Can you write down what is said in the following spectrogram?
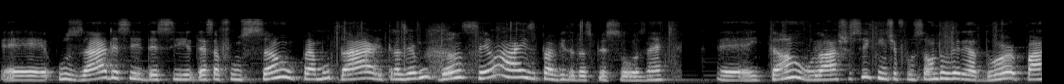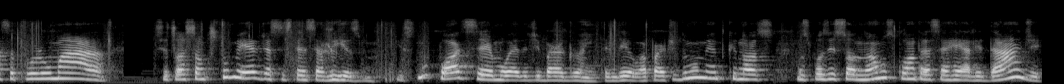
é, usar desse, desse, dessa função para mudar e trazer mudanças reais para a vida das pessoas, né? É, então, eu acho o seguinte: a função do vereador passa por uma situação costumeira de assistencialismo. Isso não pode ser moeda de barganha, entendeu? A partir do momento que nós nos posicionamos contra essa realidade,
